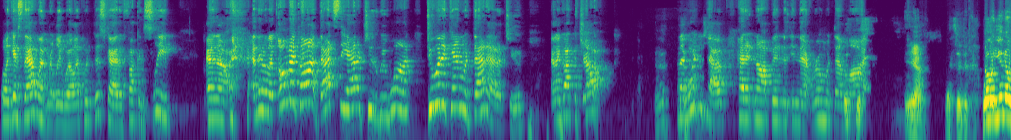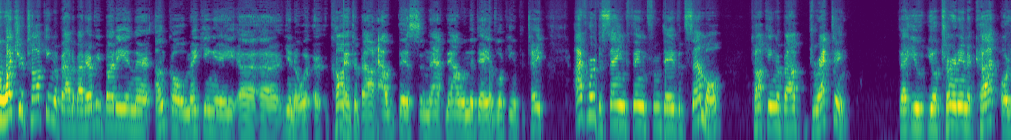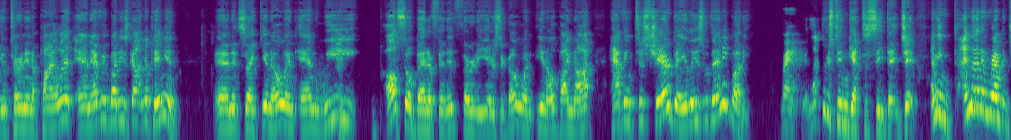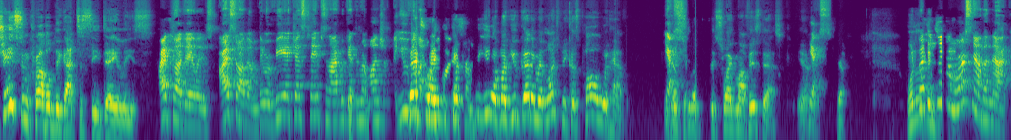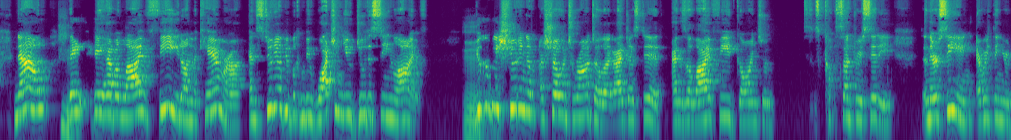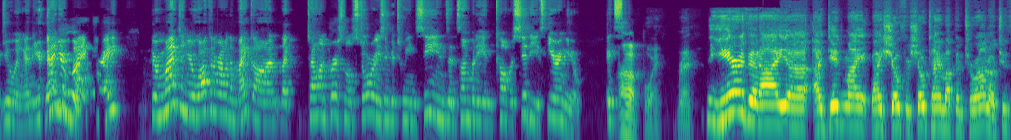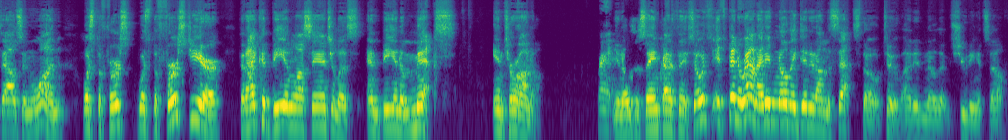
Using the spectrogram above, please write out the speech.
"Well, I guess that went really well. I put this guy to fucking sleep." And uh, and they were like, "Oh my god, that's the attitude we want. Do it again with that attitude." And I got the job. And I wouldn't have had it not been in that room with them live. just- Yeah. That's it. Well, you know what you're talking about about everybody and their uncle making a uh, uh, you know a, a comment about how this and that now in the day of looking at the tape. I've heard the same thing from David Semel talking about directing that you you'll turn in a cut or you'll turn in a pilot and everybody's got an opinion. And it's like, you know, and and we hmm. also benefited 30 years ago when, you know, by not having to share dailies with anybody. Right. Actors didn't get to see. Da- J- I mean, I'm not in remember. Jason probably got to see dailies. I saw dailies. I saw them. They were VHS tapes, and I would get them at lunch. You That's right, because them. you know, but you got them at lunch because Paul would have them. yes, Just swipe- they'd swipe them off his desk. Yeah. yes. Yeah. One of the But things. it's even worse now than that. Now Hmm. they they have a live feed on the camera, and studio people can be watching you do the scene live. Mm. You can be shooting a, a show in Toronto, like I just did, and there's a live feed going to Century City, and they're seeing everything you're doing, and you're and you're mic'd, right? You're mic'd, and you're walking around with a mic on, like telling personal stories in between scenes, and somebody in Culver City is hearing you. It's Oh boy, right. The year that I uh, I did my my show for Showtime up in Toronto, 2001, was the first was the first year that I could be in Los Angeles and be in a mix in Toronto. right. You know, it's the same kind of thing. So it's it's been around. I didn't know they did it on the sets though, too. I didn't know that shooting itself.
